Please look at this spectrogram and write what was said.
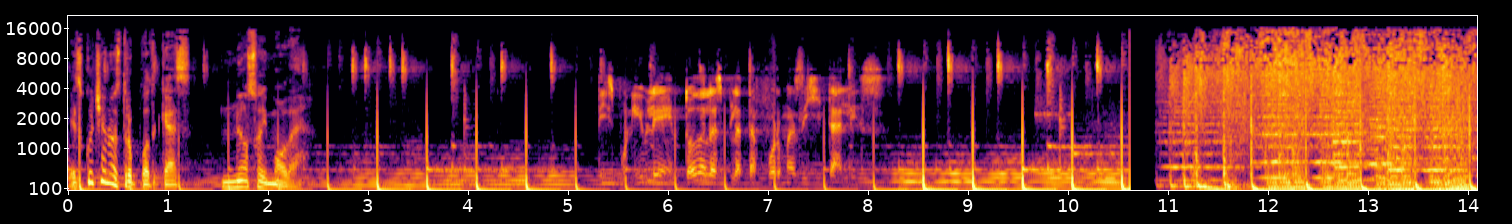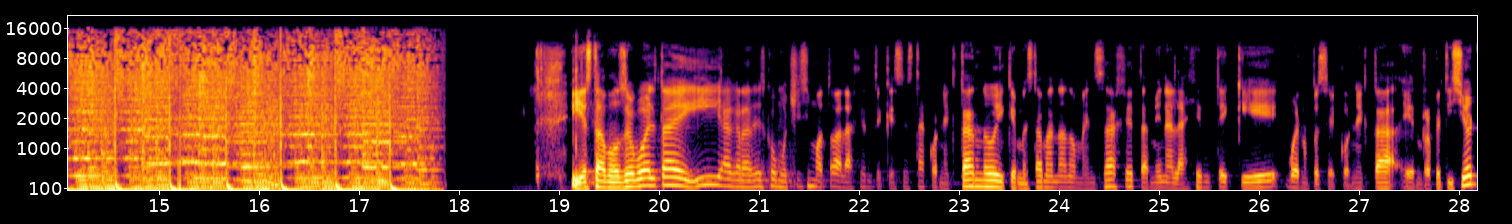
Escucha nuestro podcast no soy moda. Disponible en todas las plataformas digitales. Y estamos de vuelta y agradezco muchísimo a toda la gente que se está conectando y que me está mandando mensaje, también a la gente que, bueno, pues se conecta en repetición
